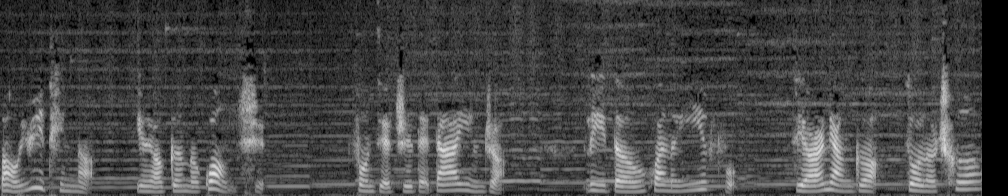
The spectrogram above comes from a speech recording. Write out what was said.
宝玉听了，又要跟了逛去。凤姐只得答应着，立等换了衣服，姐儿两个坐了车，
